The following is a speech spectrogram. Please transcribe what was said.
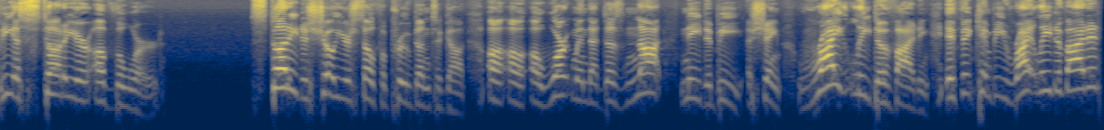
be a studier of the word. Study to show yourself approved unto God, a, a, a, workman that does not need to be ashamed. Rightly dividing. If it can be rightly divided,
